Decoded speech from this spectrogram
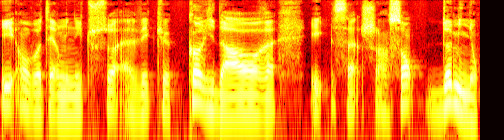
et on va terminer tout ça avec Corridor et sa chanson Domino.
